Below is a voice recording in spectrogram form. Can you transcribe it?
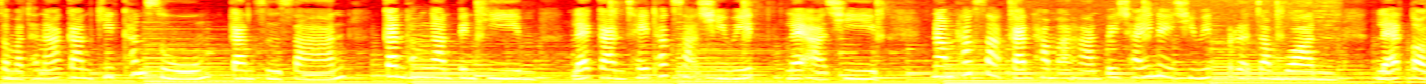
สมรรถนะการคิดขั้นสูง การสื่อสาร การทำงานเป็นทีม และการใช้ทักษะชีวิตและอาชีพนำทักษะการทำอาหารไปใช้ในชีวิตประจำวัน และต่อ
